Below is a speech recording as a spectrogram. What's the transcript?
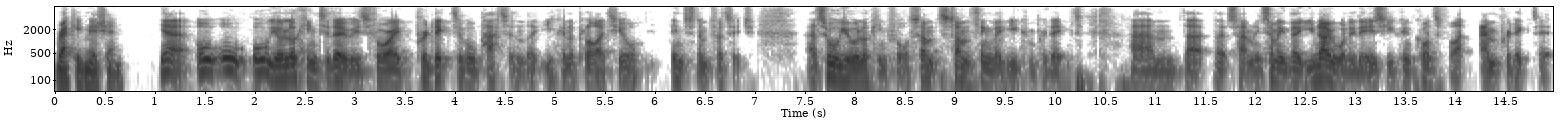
recognition. Yeah. All, all, all you're looking to do is for a predictable pattern that you can apply to your incident footage. That's all you're looking for. Some something that you can predict um, that that's happening, something that you know what it is, you can quantify and predict it,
